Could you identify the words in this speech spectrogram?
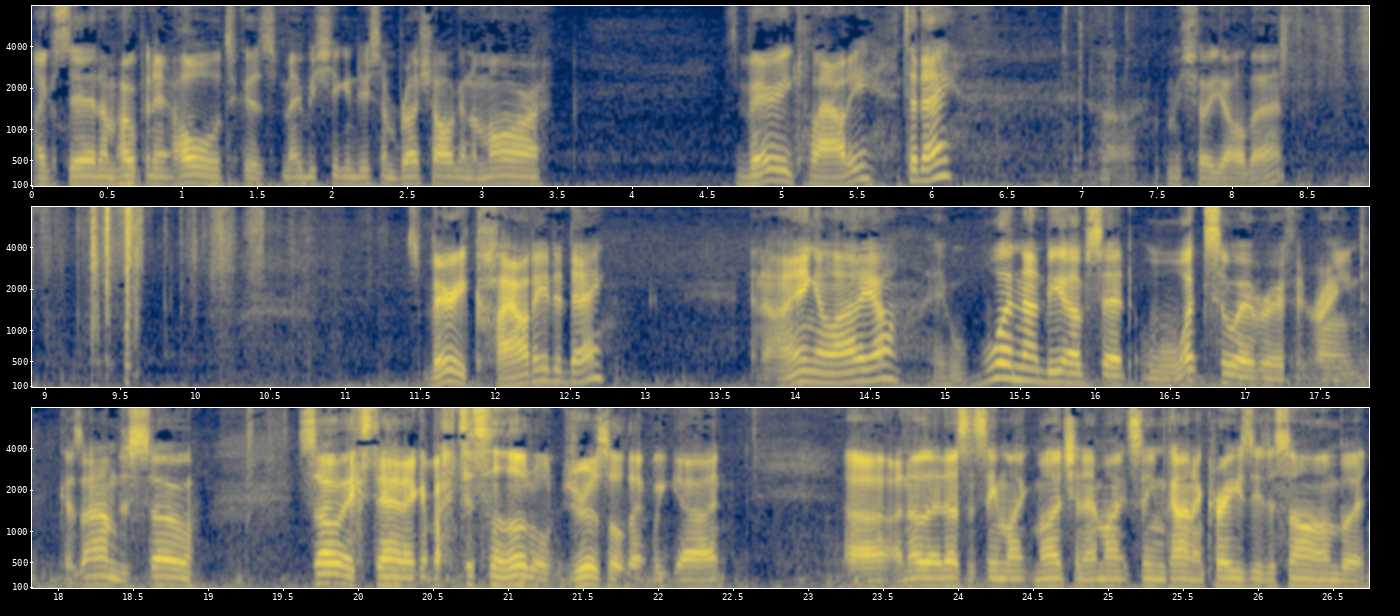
Like I said, I'm hoping it holds because maybe she can do some brush hogging tomorrow. It's very cloudy today. Uh, let me show you all that. It's very cloudy today. And I ain't gonna lie to y'all, it would not be upset whatsoever if it rained. Because I'm just so so ecstatic about this little drizzle that we got. Uh, I know that doesn't seem like much and that might seem kind of crazy to some, but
